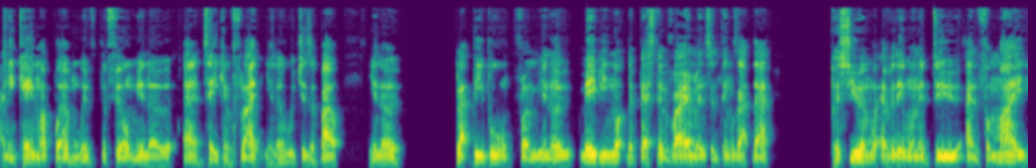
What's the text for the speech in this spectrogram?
and he came up um, with the film you know uh, Taking Flight, you know which is about you know black people from you know maybe not the best environments and things like that pursuing whatever they want to do and for my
